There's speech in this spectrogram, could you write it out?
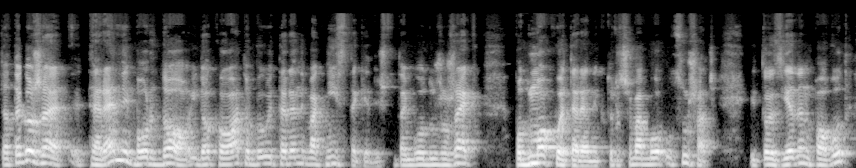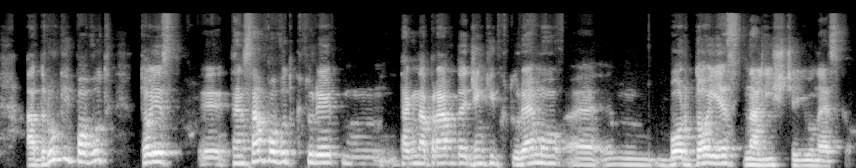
Dlatego, że tereny Bordeaux i dookoła to były tereny bagniste kiedyś. Tutaj było dużo rzek, podmokłe tereny, które trzeba było ususzać. I to jest jeden powód. A drugi powód to jest y, ten sam powód, który mm, tak naprawdę dzięki któremu e, mm, Bordeaux jest na liście UNESCO.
